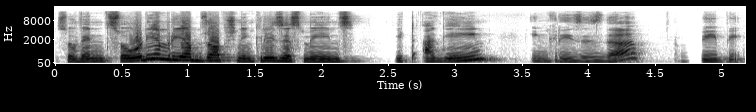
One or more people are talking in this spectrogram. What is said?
So when sodium reabsorption increases means it again increases the bp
